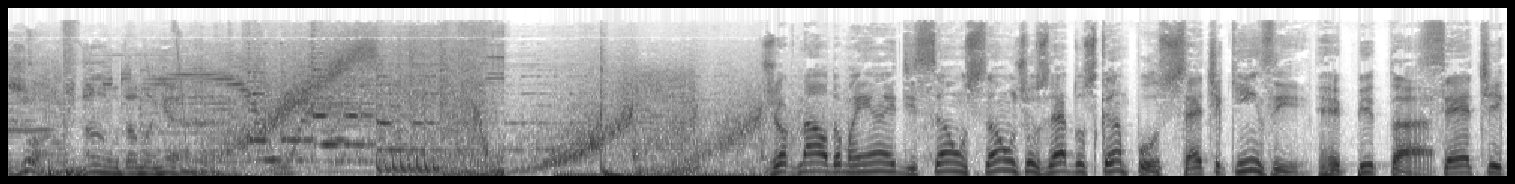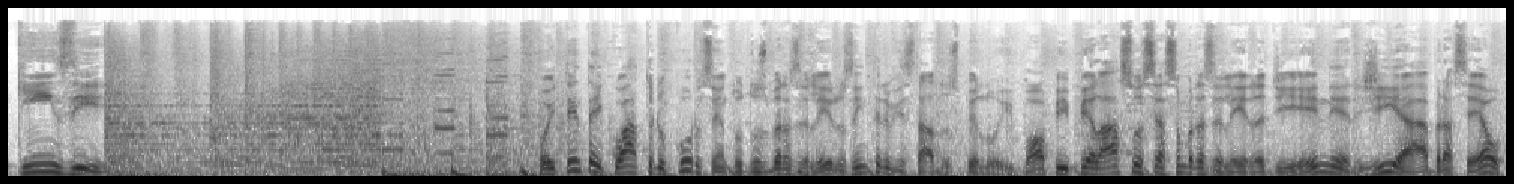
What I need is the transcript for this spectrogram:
Jornal da Manhã. Jornal da Manhã, edição São José dos Campos, 7h15. Repita. 7h15. 84% dos brasileiros entrevistados pelo IBOP e pela Associação Brasileira de Energia, Abracel,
